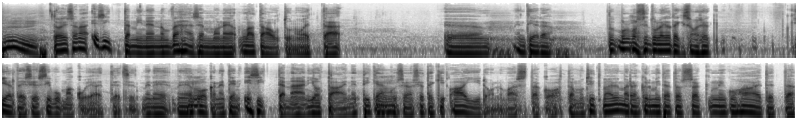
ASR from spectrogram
Hmm, toi sana esittäminen on vähän semmoinen latautunut, että öö, en tiedä, mulla mm. tulee jotenkin semmoisia kielteisiä sivumakuja, että, että se menee, menee mm. luokan eteen esittämään jotain, että ikään kuin mm. se olisi jotenkin aidon vastakohta. Mutta sitten mä ymmärrän kyllä, mitä tuossa niin haet, että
